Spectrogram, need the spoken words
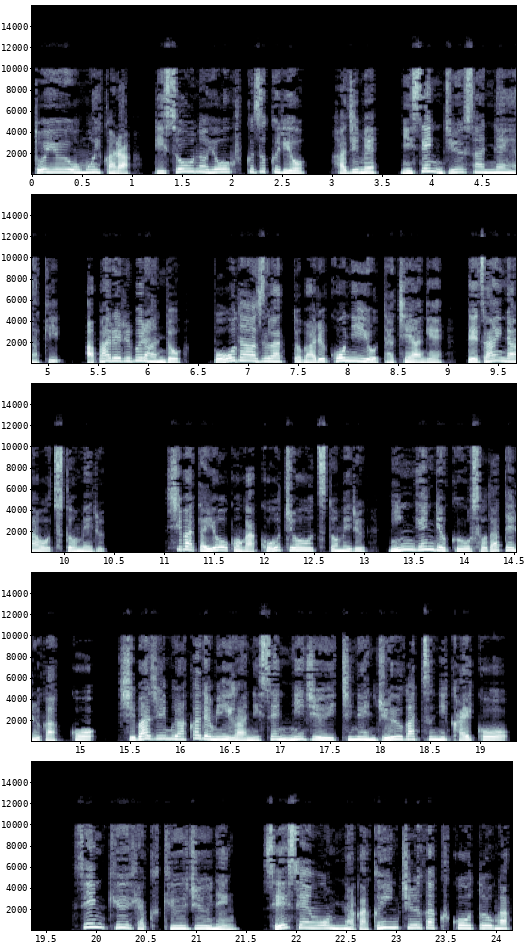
という思いから理想の洋服作りを始め、2013年秋、アパレルブランド、ボーダーズアットバルコニーを立ち上げ、デザイナーを務める。柴田陽子が校長を務める人間力を育てる学校、芝ジムアカデミーが2021年10月に開校。1990年、聖戦女学院中学高等学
